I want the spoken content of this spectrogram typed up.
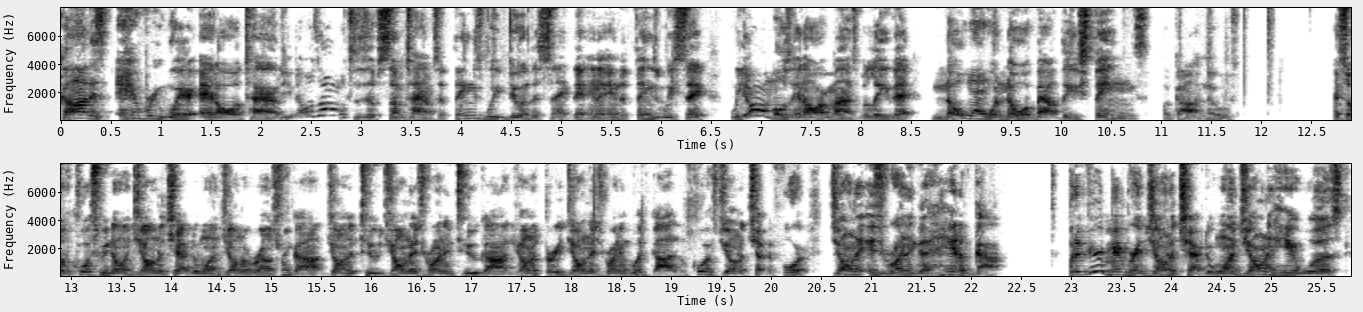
God is everywhere at all times. You know, it's almost as if sometimes the things we do and the same and, the things we say, we almost in our minds believe that no one will know about these things, but God knows. And so, of course, we know in Jonah chapter 1, Jonah runs from God. Jonah 2, Jonah is running to God. Jonah 3, Jonah is running with God. And of course, Jonah chapter 4, Jonah is running ahead of God. But if you remember in Jonah chapter 1, Jonah here was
